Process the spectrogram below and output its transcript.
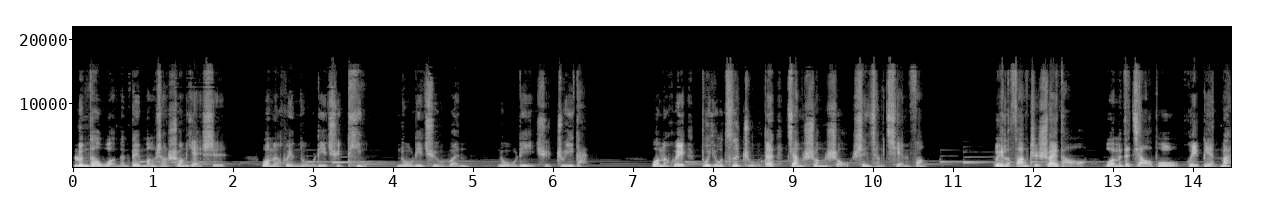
轮到我们被蒙上双眼时，我们会努力去听，努力去闻，努力去追赶。我们会不由自主地将双手伸向前方，为了防止摔倒，我们的脚步会变慢。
